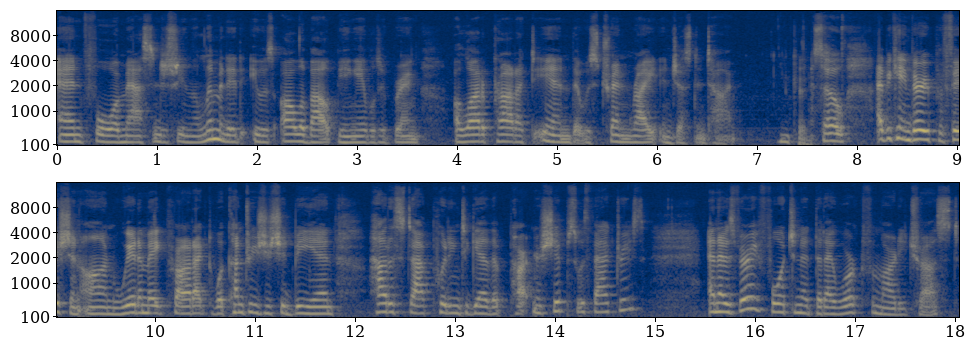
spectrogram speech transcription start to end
And for Mast Industry and the Limited, it was all about being able to bring a lot of product in that was trend right and just in time. okay So I became very proficient on where to make product, what countries you should be in, how to start putting together partnerships with factories. And I was very fortunate that I worked for Marty Trust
